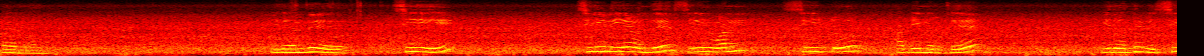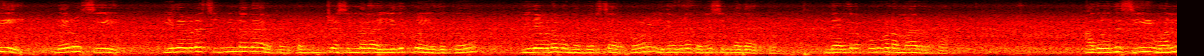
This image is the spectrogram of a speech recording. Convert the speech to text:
பாருங்களேன். இது வந்து சி சிலேயே வந்து சி ஒன் சி டூ அப்படின்னு இருக்குது இது வந்து சி வெறும் சி இதை விட சின்னதாக இருக்கும். கொஞ்சம் சின்னதாக இதுக்கும் இதுக்கும். இதை விட கொஞ்சம் பெருசாக இருக்கும். இதை விட கொஞ்சம் சின்னதாக இருக்கும். இந்த இடத்துல குறுகுன மாதிரி இருக்கும். அது வந்து சி ஒன்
